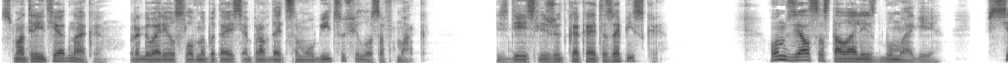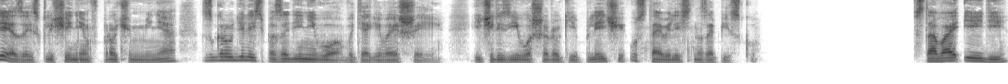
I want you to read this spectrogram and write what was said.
«Смотрите, однако», — проговорил, словно пытаясь оправдать самоубийцу, философ Мак. «Здесь лежит какая-то записка». Он взял со стола лист бумаги. Все, за исключением, впрочем, меня, сгрудились позади него, вытягивая шеи, и через его широкие плечи уставились на записку. «Вставай и иди,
